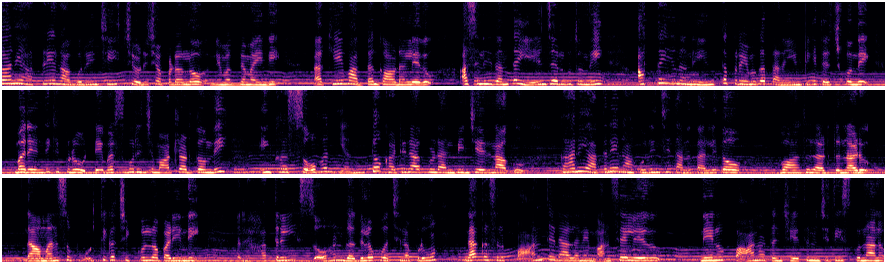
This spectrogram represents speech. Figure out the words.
కానీ అత్తయ్య నా గురించి చెడు చెప్పడంలో నిమగ్నమైంది. నాకేం అర్థం కావడం లేదు. అసలు ఇదంతా ఏం జరుగుతుంది? అత్తయ్య నన్ను ఇంత ప్రేమగా తన ఇంటికి తెచ్చుకుంది. మరి ఎందుకు ఇప్పుడు డివర్స్ గురించి మాట్లాడుతోంది? ఇంకా సోహన్ ఎంతో కఠినాత్ముడు అనిపించేది నాకు. కానీ అతనే నా గురించి తన తల్లితో వాదులాడుతున్నాడు. నా మనసు పూర్తిగా చిక్కుల్లో పడింది. రాత్రి సోహన్ గదిలోకి వచ్చినప్పుడు నాకు అసలు పాన్ తినాలనే మనసే లేదు. నేను పాన్ అతని చేతి నుంచి తీసుకున్నాను.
